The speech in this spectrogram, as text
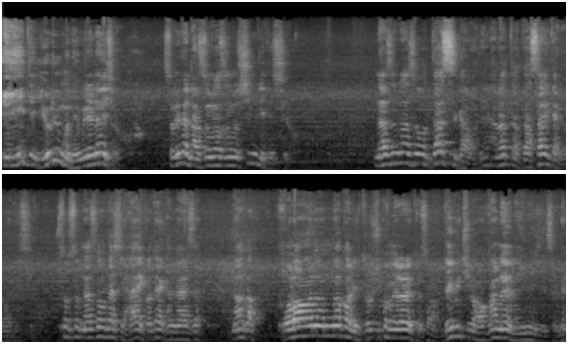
ええー、って夜も眠れないでしょ。それが謎々の真理ですよ。謎々を出す側ねあなたは出された側ですよ。そうすると謎を出してはい答え考えなさい。なんかホラーの中に閉じ込められてさ出口が分かんないようなイメージですよね。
